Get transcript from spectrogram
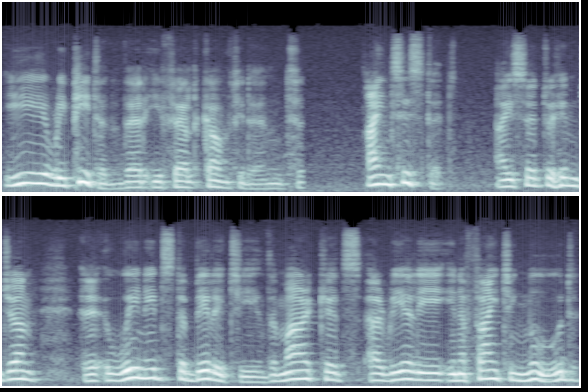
He repeated that he felt confident. I insisted. I said to him, John, we need stability. The markets are really in a fighting mood,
